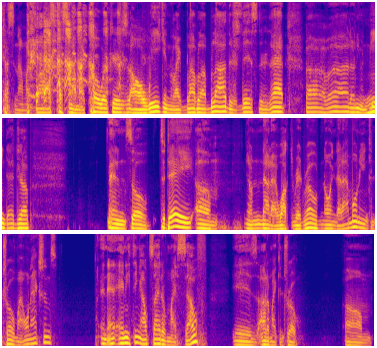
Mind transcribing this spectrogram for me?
cussing out my boss, cussing out my coworkers all week, and like blah blah blah. They're this, they're that. Blah, blah, I don't even need that job. And so today, um, you know, now that I walk the red road, knowing that I'm only in control of my own actions, and a- anything outside of myself is out of my control. Um,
